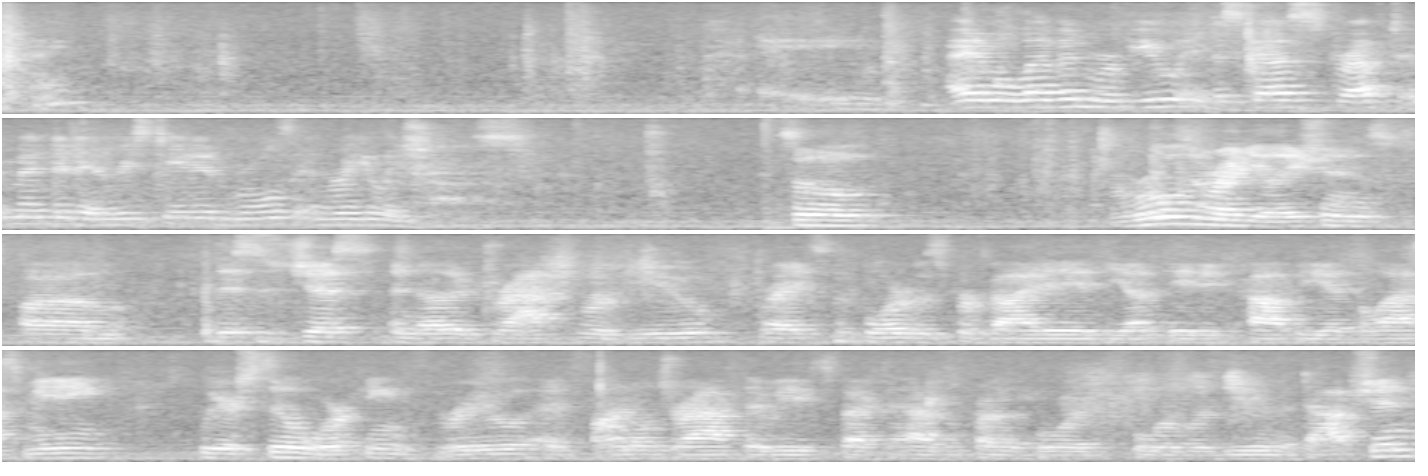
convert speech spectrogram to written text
Okay. Item eleven, review and discuss draft amended and restated rules and regulations. So, the rules and regulations, um, this is just another draft review, right? So the board was provided the updated copy at the last meeting. We are still working through a final draft that we expect to have in front of the board for review and adoption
